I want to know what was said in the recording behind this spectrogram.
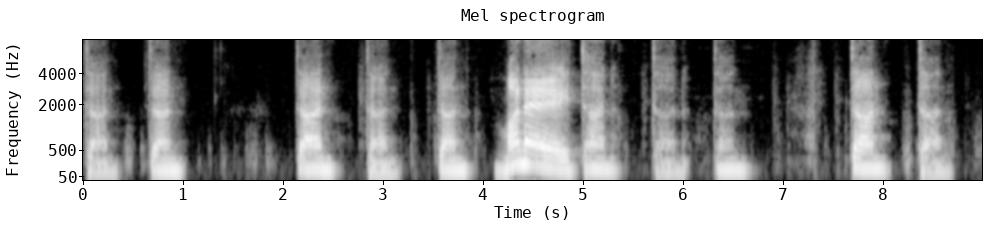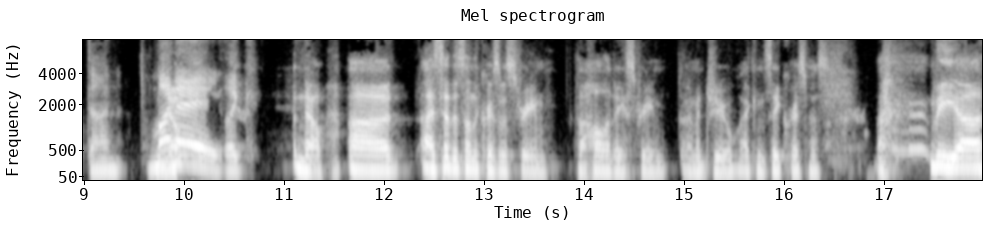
done, done, done, done, done. Money, done, done, done, done, done, done. Money, like No. Uh I said this on the Christmas stream, the holiday stream. I'm a Jew. I can say Christmas. the uh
